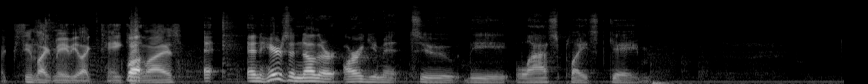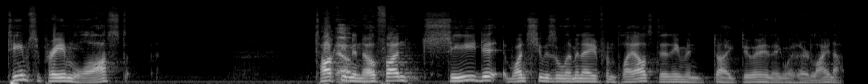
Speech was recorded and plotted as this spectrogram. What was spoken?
it seems like maybe like tanking Well- wise. And here's another argument to the last placed game. Team Supreme lost. Talking Yep. to No Fun, she did once she was eliminated from playoffs, didn't even like do anything with her lineup.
